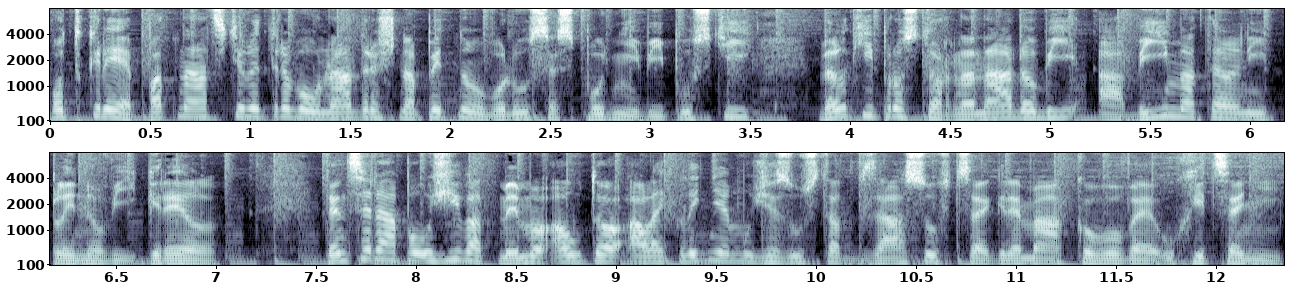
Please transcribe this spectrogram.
odkryje 15-litrovou nádrž na pitnou vodu se spodní výpustí, velký prostor na nádobí a výjimatelný plynový grill. Ten se dá používat mimo auto, ale klidně může zůstat v zásuvce, kde má kovové uchycení.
